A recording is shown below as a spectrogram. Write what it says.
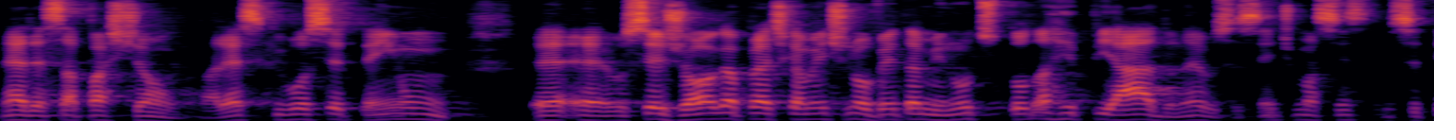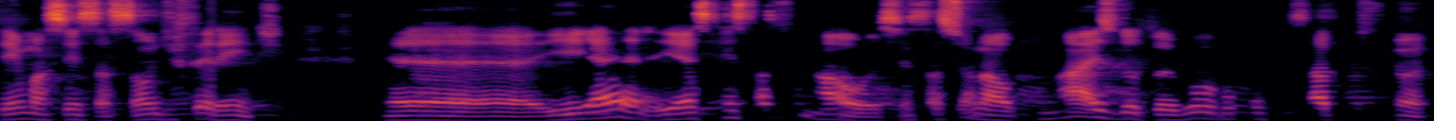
né, dessa paixão. Parece que você tem um, é, é você joga praticamente 90 minutos todo arrepiado, né? Você sente uma, você tem uma sensação diferente. É, e, é, e, é, sensacional, é sensacional. Mas, doutor, eu vou, vou confessar para o senhor,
